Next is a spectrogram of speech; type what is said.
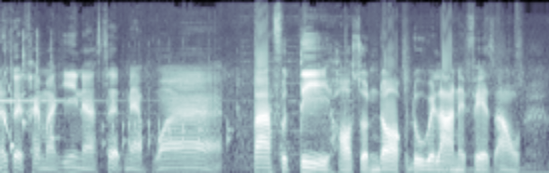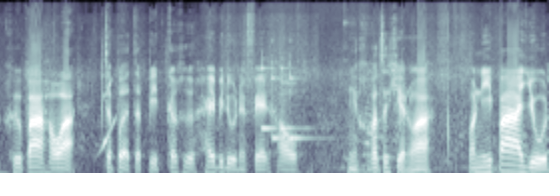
ถ้าเกิดใครมาที่นี่นะเสิร์ชแมปว่าป้าฟรุตตี้หอสวนดอกดูเวลาในเฟซเอา คือป้าเขาอะ จะเปิดจะปิดก็คือให้ไปดูในเฟซเขานี่เขาก็จะเขียนว่า วันนี้ป้าหยุด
